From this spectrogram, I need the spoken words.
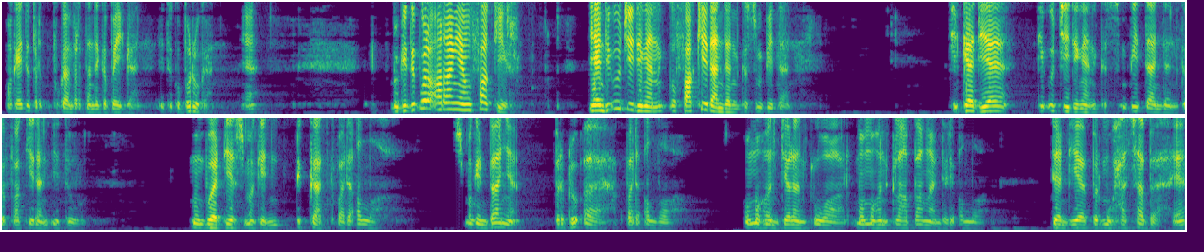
Maka itu bukan pertanda kebaikan, itu keburukan. Ya. Begitu pula orang yang fakir, yang diuji dengan kefakiran dan kesempitan. Jika dia diuji dengan kesempitan dan kefakiran itu membuat dia semakin dekat kepada Allah, semakin banyak berdoa kepada Allah, memohon jalan keluar, memohon kelapangan dari Allah, dan dia bermuhasabah ya,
